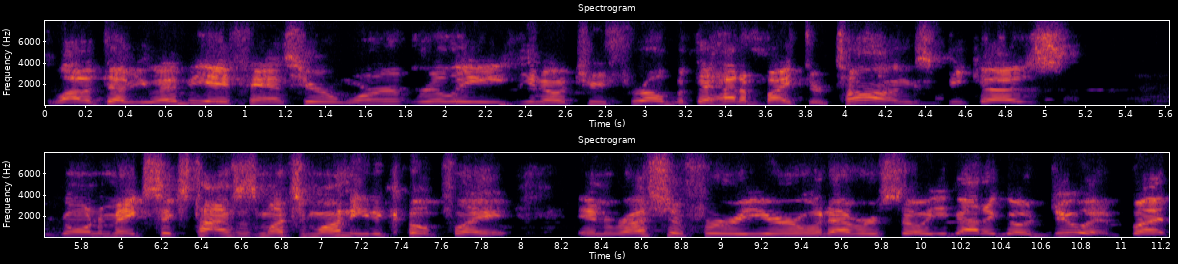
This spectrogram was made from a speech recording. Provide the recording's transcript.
a lot of WNBA fans here weren't really, you know, too thrilled, but they had to bite their tongues because you're going to make six times as much money to go play in Russia for a year or whatever. So you got to go do it. But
